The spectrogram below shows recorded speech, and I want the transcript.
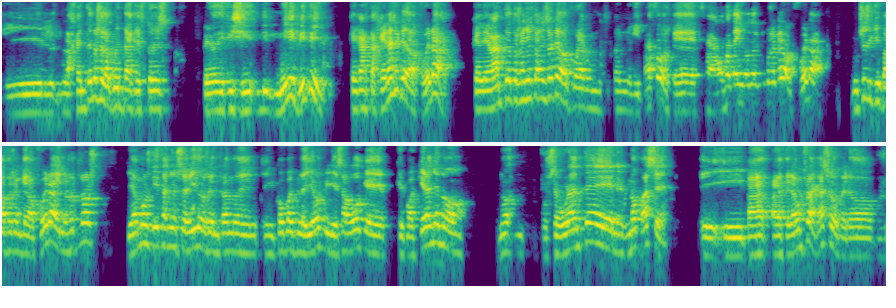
Y la gente no se da cuenta que esto es pero difícil, di- muy difícil. Que Cartagena se ha quedado fuera. Que Levante otros años también se ha quedado fuera con, con equipazos. Que Zaragoza también otros equipos se ha quedado fuera. Muchos equipazos han quedado fuera y nosotros llevamos 10 años seguidos entrando en, en Copa y Playoff y es algo que, que cualquier año no, no pues seguramente no pase. Y, y pa- parecerá un fracaso, pero pues,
